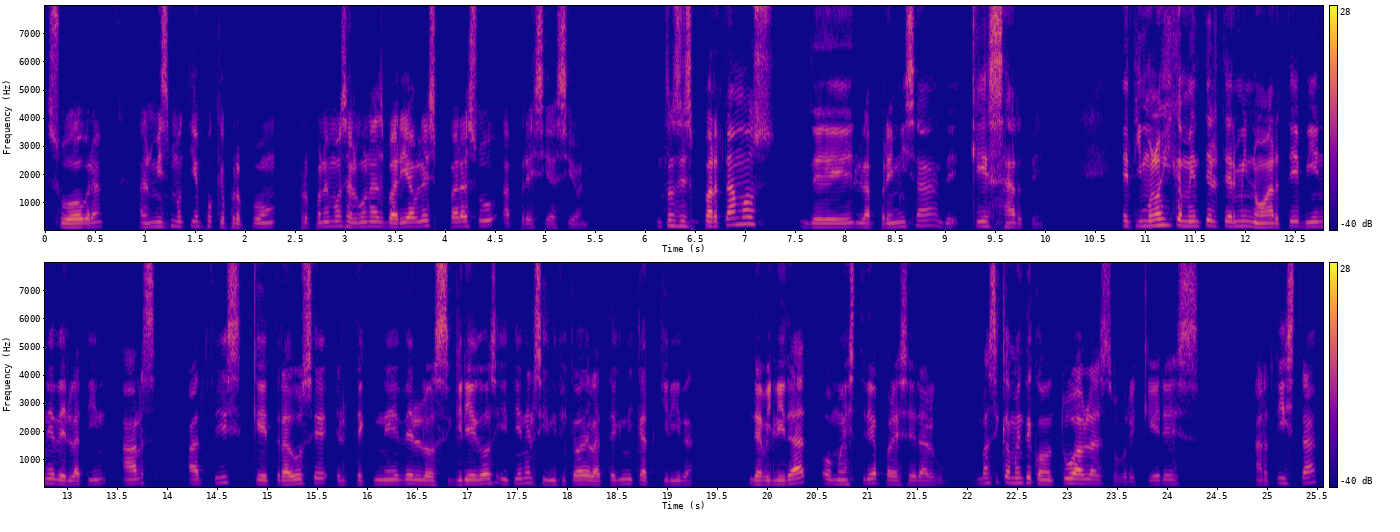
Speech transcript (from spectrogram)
su obra, al mismo tiempo que proponemos algunas variables para su apreciación. Entonces, partamos de la premisa de qué es arte. Etimológicamente, el término arte viene del latín ars artis, que traduce el tecné de los griegos y tiene el significado de la técnica adquirida, de habilidad o maestría para hacer algo. Básicamente, cuando tú hablas sobre que eres artista,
